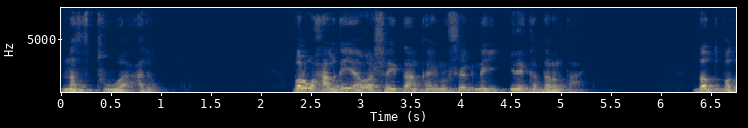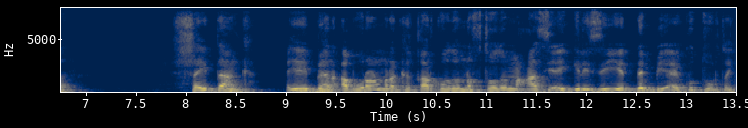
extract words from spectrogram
Naftu waa cadow. Bal waxaa laga yaabaa shaydaanka aynu sheegnay inay ka daran tahay. Dad badan shaydaanka ayay been abuuraan mararka qaarkood oo naftooda macaasi ay gelisay iyo dembi ay ku tuurtay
